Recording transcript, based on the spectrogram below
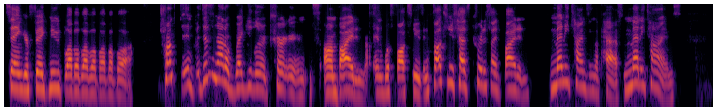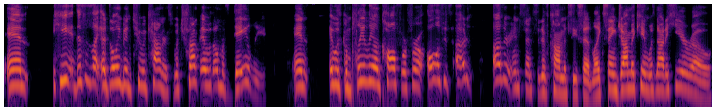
saying you're fake news, blah blah blah blah blah blah blah. Trump, didn't- but this is not a regular occurrence on Biden and with Fox News, and Fox News has criticized Biden many times in the past, many times, and he this is like it's only been two encounters with Trump. It was almost daily, and it was completely uncalled for for all of his un, other insensitive comments he said, like saying John McCain was not a hero.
